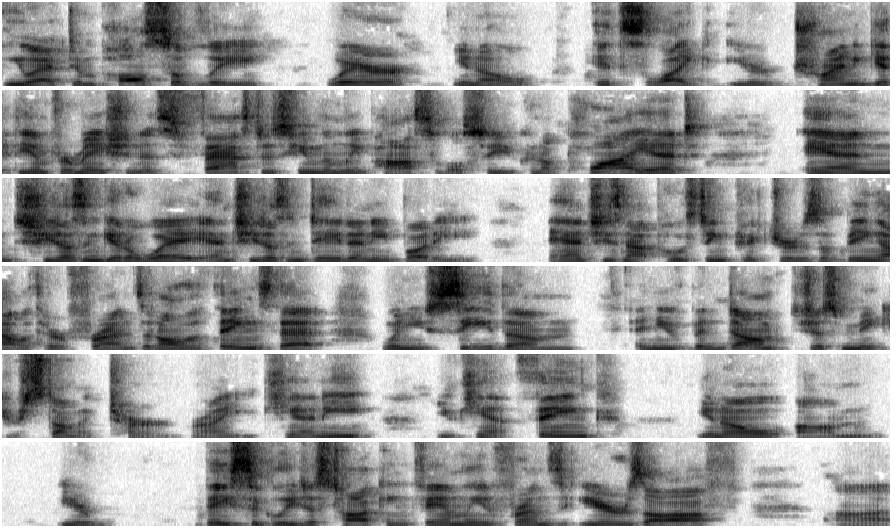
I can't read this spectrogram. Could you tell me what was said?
you act impulsively where, you know, it's like you're trying to get the information as fast as humanly possible so you can apply it and she doesn't get away and she doesn't date anybody and she's not posting pictures of being out with her friends and all the things that when you see them and you've been dumped just make your stomach turn right? You can't eat you can't think you know um, you're basically just talking family and friends ears off uh,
